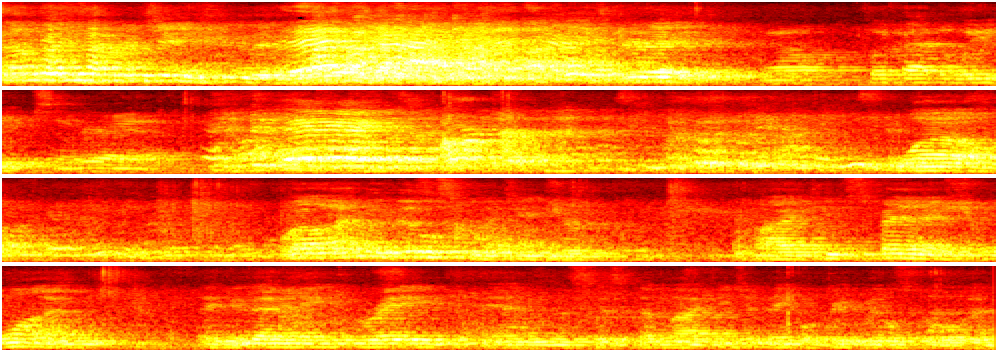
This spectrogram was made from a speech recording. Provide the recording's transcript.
Somebody's never changed, do they? That's great. Well, Cliff had to leave, so here I am. Wow. Well, I'm a middle school teacher. I teach Spanish one. They that in eighth grade in the system. I teach at Maple Creek Middle School, that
